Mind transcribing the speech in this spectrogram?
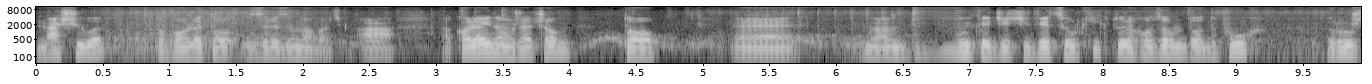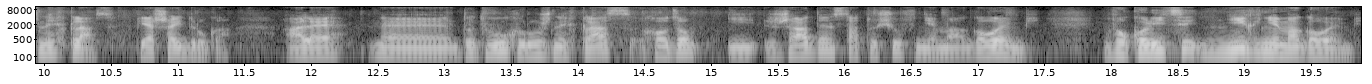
na siłę, to wolę to zrezygnować. A, a kolejną rzeczą to e, mam dwójkę dzieci, dwie córki, które chodzą do dwóch różnych klas, pierwsza i druga, ale e, do dwóch różnych klas chodzą i żaden z tatusiów nie ma gołębi. W okolicy nikt nie ma gołębi.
